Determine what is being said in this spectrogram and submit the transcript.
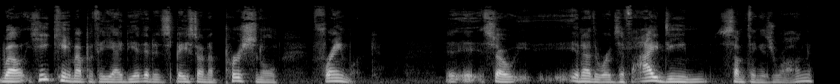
Well, he came up with the idea that it's based on a personal framework. So, in other words, if I deem something is wrong,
